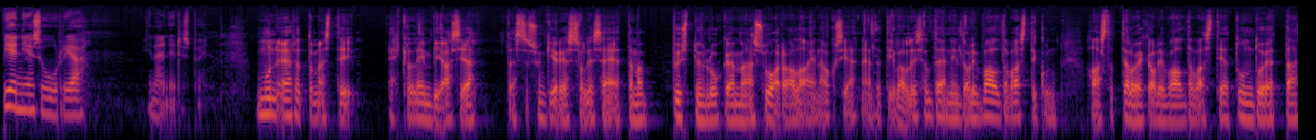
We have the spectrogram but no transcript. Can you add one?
pieniä, suuria ja näin edespäin. Mun ehdottomasti ehkä lempiasia tässä sun kirjassa oli se, että mä pystyin lukemaan suoraan lainauksia näiltä tilallisilta ja niiltä oli valtavasti, kun haastatteluja oli valtavasti ja tuntui, että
